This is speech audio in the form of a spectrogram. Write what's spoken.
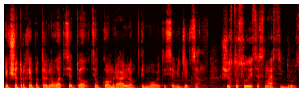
Якщо трохи потренуватися, то цілком реально відмовитися від живця. Що стосується снастів, друзі,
